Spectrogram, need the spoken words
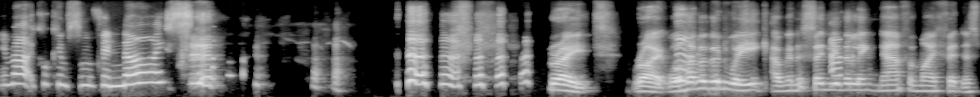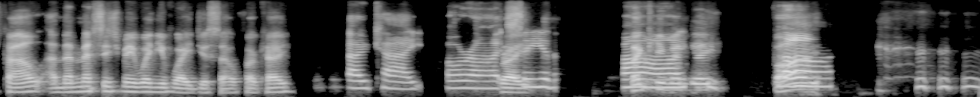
you might cook him something nice. Great. Right. Well, have a good week. I'm going to send you the link now for my fitness pal and then message me when you've weighed yourself. Okay. okay. All right. Great. See you then. Thank you, Bye. Bye. Bye.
